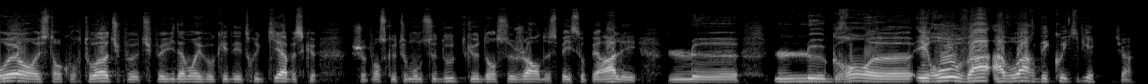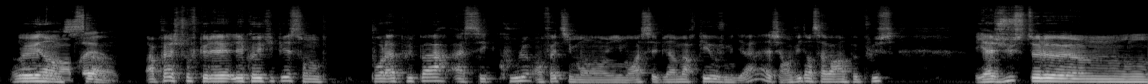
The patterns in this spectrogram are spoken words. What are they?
ouais, en restant courtois, tu peux, tu peux évidemment évoquer des trucs qu'il y a, parce que je pense que tout le monde se doute que dans ce genre de space opéra, les, le, le grand euh, héros va avoir des coéquipiers, tu vois. Oui, non, après, après, je trouve que les, les coéquipiers sont pour la plupart assez cool. En fait, ils m'ont, ils m'ont assez bien marqué, où je me dis, ah, j'ai envie d'en savoir un peu plus. Il y a juste le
